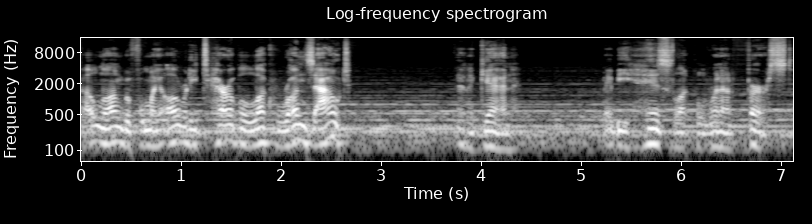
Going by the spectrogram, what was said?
How long before my already terrible luck runs out? Then again, maybe his luck will run out first.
